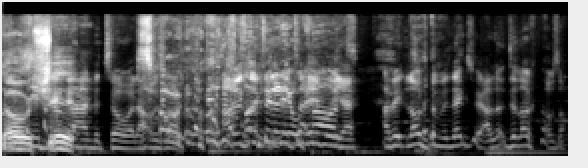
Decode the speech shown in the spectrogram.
Oh shit. Land at all. And I was like, I was looking at the table. Yeah. I think Logman was next to it. I looked at Logman. I was like,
